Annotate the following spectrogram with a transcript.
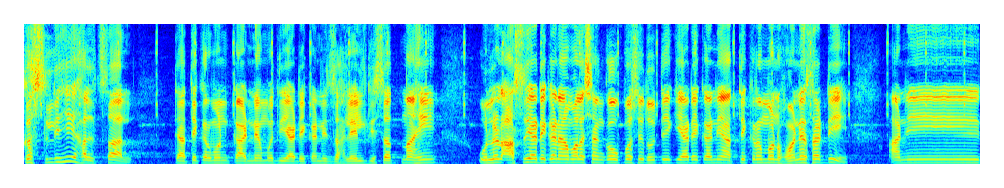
कसलीही हालचाल त्या अतिक्रमण काढण्यामध्ये या ठिकाणी झालेली दिसत नाही. उलट असं या ठिकाणी आम्हाला शंका उपस्थित होती की या ठिकाणी अतिक्रमण होण्यासाठी आणि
